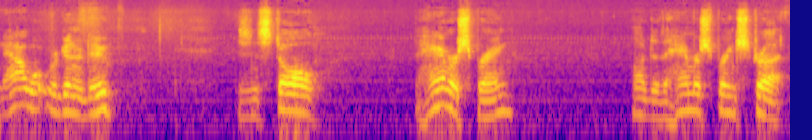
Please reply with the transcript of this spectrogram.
Now what we're going to do is install the hammer spring. Onto the hammer spring strut.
